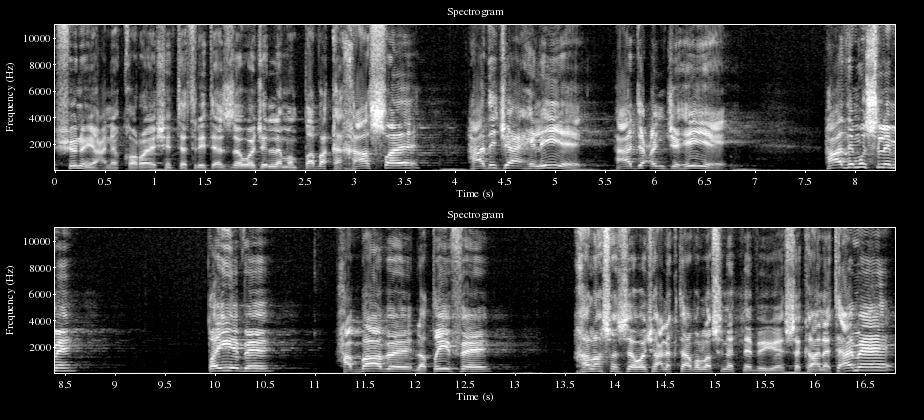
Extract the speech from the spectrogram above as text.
شنو يعني قريش؟ إنت تريد تتزوج إلا من طبقة خاصة؟ هذه جاهلية هذه عنجهية. هذه مسلمة طيبة حبابة لطيفة. خلاص أتزوجها على كتاب الله سنة نبيه هسه كانت أمة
